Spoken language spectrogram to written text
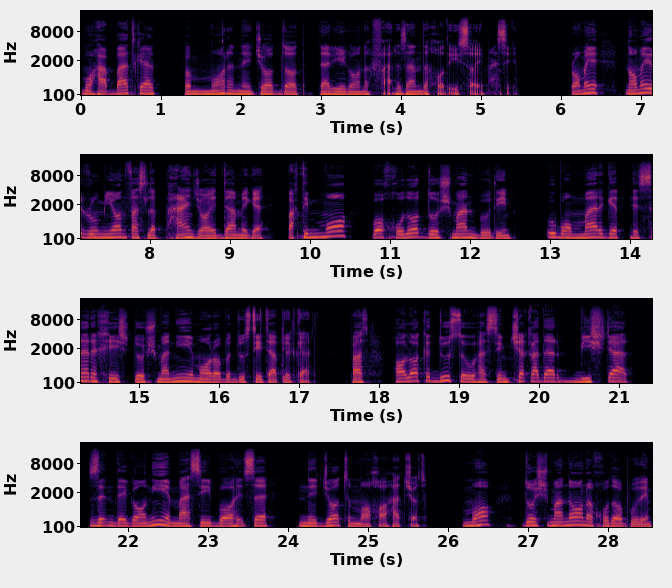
محبت کرد و ما را نجات داد در یگان فرزند خود عیسی مسیح. رامه نامه رومیان فصل پنج آیه ده میگه وقتی ما با خدا دشمن بودیم او با مرگ پسر خیش دشمنی ما را به دوستی تبدیل کرد. پس حالا که دوست او هستیم چقدر بیشتر زندگانی مسیح باعث نجات ما خواهد شد. ما دشمنان خدا بودیم.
